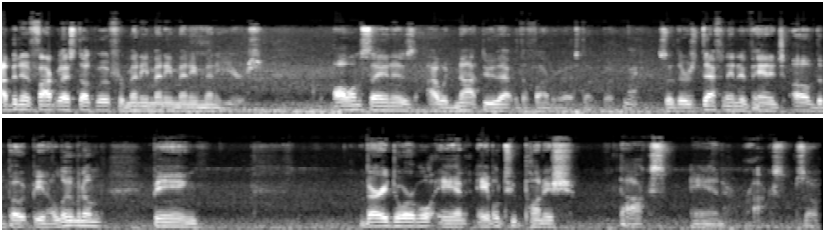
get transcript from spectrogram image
I've been in a fiberglass duck boat for many, many, many, many years. All I'm saying is I would not do that with a fiberglass duck boat. Right. So there's definitely an advantage of the boat being aluminum, being very durable and able to punish docks and rocks. So,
